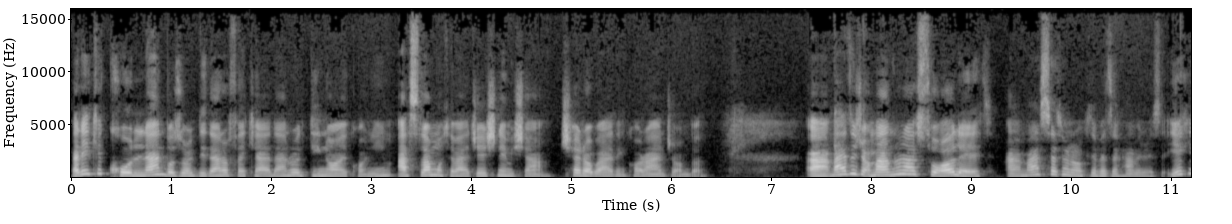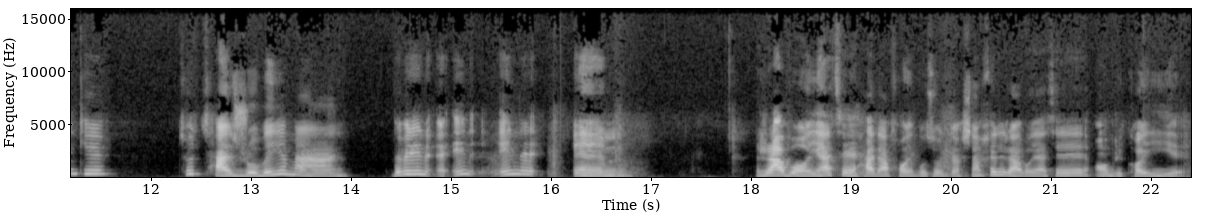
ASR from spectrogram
ولی اینکه کلا بزرگ دیدن رو فکر کردن رو دینای کنیم اصلا متوجهش نمیشم. چرا باید این کار رو انجام داد؟ مهدی جان ممنون از سوالت. من سه تا نکته بزن همه رسه یکی اینکه تو تجربه من ببینین این این روایت هدف های بزرگ داشتن خیلی روایت آمریکاییه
